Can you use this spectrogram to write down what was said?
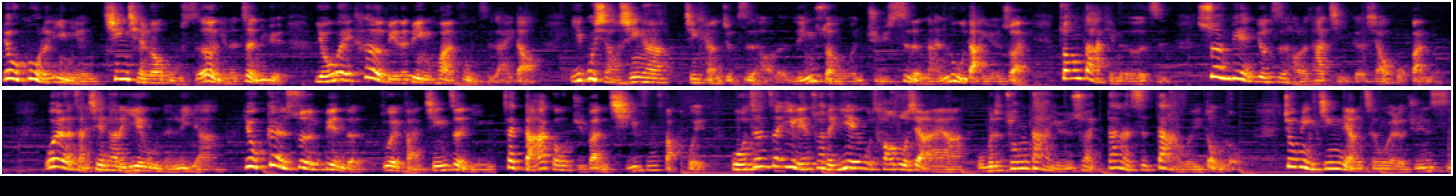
又过了一年，清乾隆五十二年的正月，有位特别的病患父子来到。一不小心啊，金娘就治好了林爽文举事的南路大元帅庄大田的儿子，顺便又治好了他几个小伙伴们。为了展现他的业务能力啊，又更顺便的为反清阵营在打狗举办祈福法会。果真这一连串的业务操作下来啊，我们的庄大元帅当然是大为动容，就命金娘成为了军师。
